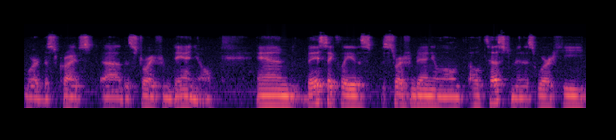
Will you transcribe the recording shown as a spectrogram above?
where it describes uh, the story from Daniel, and basically the story from Daniel in the Old Testament is where he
